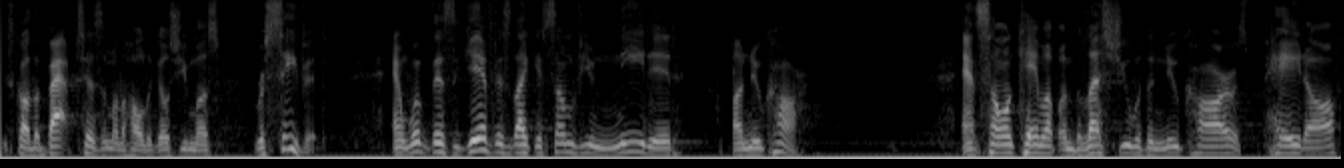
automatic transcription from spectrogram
It's called the baptism of the Holy Ghost. You must receive it. And with this gift, it's like if some of you needed a new car and someone came up and blessed you with a new car, it was paid off,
